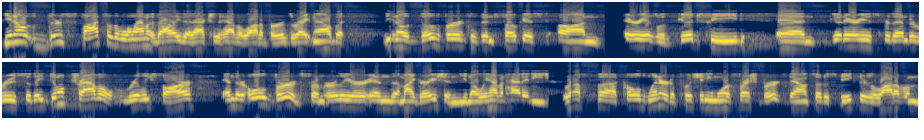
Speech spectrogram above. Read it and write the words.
You know, there's spots of the Willamette Valley that actually have a lot of birds right now, but you know, those birds have been focused on areas with good feed and good areas for them to roost, so they don't travel really far. And they're old birds from earlier in the migration. You know, we haven't had any rough, uh, cold winter to push any more fresh birds down, so to speak. There's a lot of them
